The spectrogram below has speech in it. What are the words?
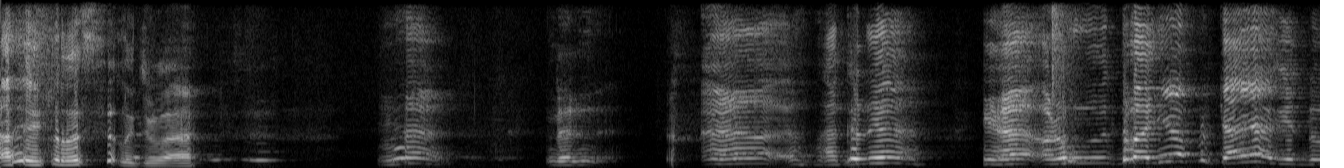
Ay, terus lucu banget. Nah, dan eh, akhirnya ya orang tuanya percaya gitu.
